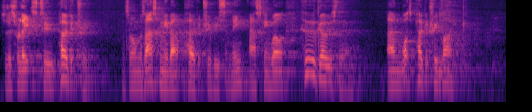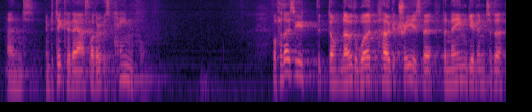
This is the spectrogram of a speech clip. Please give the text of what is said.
So, this relates to purgatory. And someone was asking me about purgatory recently, asking, well, who goes there? And what's purgatory like? And in particular, they asked whether it was painful. Well, for those of you that don't know, the word purgatory is the, the name given to the,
